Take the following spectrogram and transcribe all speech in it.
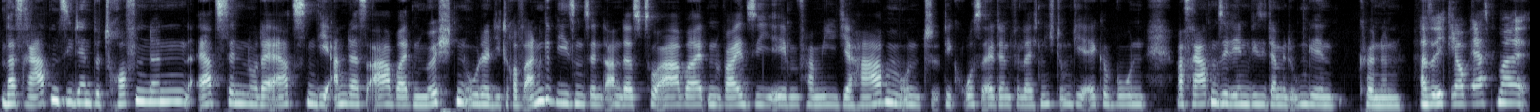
Was raten Sie denn betroffenen Ärztinnen oder Ärzten, die anders arbeiten möchten oder die darauf angewiesen sind, anders zu arbeiten, weil sie eben Familie haben und die Großeltern vielleicht nicht um die Ecke wohnen? Was raten Sie denen, wie sie damit umgehen können? Also ich glaube, erstmal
